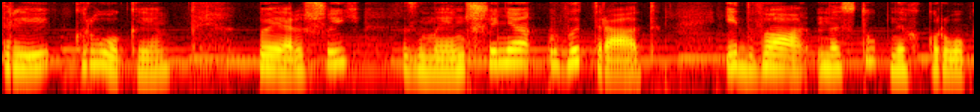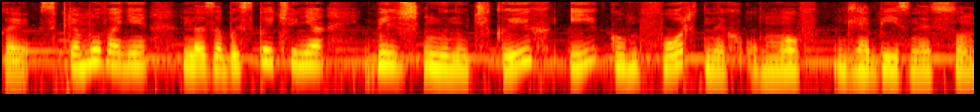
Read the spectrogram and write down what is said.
три кроки. Перший зменшення витрат. І два наступних кроки спрямовані на забезпечення більш гнучких і комфортних умов для бізнесу.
